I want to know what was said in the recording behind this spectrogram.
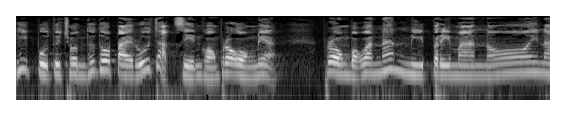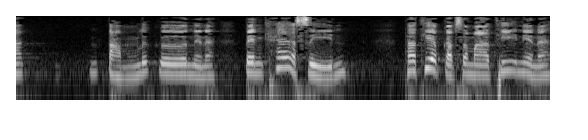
ที่ปุตุชนทั่วไปรู้จักศีลของพระองค์เนี่ย พระองค์บอกว่านั่นมีปริมาณน้อยนักต่ำเหลือเกินเนี่ยนะเป็นแค่ศีล ถ้าเทียบกับสมาธิเนี่ยนะ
